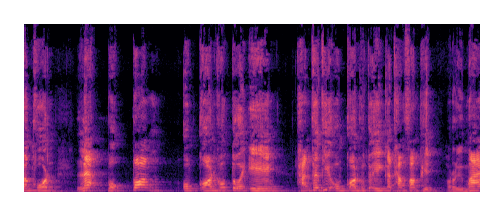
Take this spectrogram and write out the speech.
บางคน และปกป้ององค์กรของตัวเอง ทั้งทั้งที่องค์กรของตัวเองกระทำความผิดหรือไม่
